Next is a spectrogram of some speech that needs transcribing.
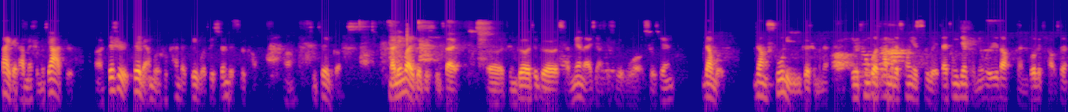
带给他们什么价值啊？这是这两本书看的对我最深的思考啊，是这个。那另外一个就是在呃整个这个层面来讲，就是我首先让我让梳理一个什么呢？因为通过他们的创业思维，在中间肯定会遇到很多的挑战，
